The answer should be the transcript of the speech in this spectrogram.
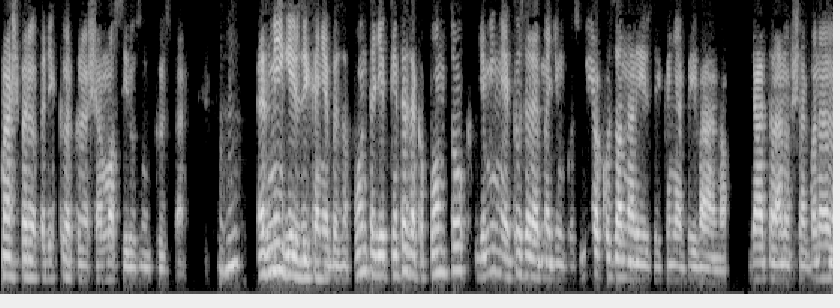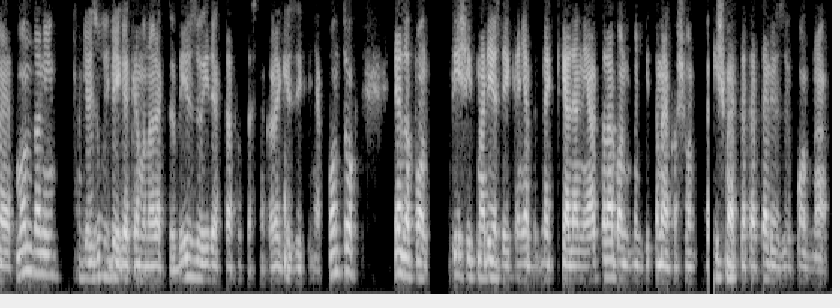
másfelől pedig körkörösen masszírozunk közben. Uh-huh. Ez még érzékenyebb ez a pont. Egyébként ezek a pontok, ugye minél közelebb megyünk az ujjakhoz, annál érzékenyebbé válnak. De általánosságban el lehet mondani, hogy az új végeken van a legtöbb érzőideg, tehát ott lesznek a legérzékenyebb pontok. Ez a pont is itt már érzékenyebbnek kell lenni általában, mint mondjuk itt a melkason ismertetett előző pontnál.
